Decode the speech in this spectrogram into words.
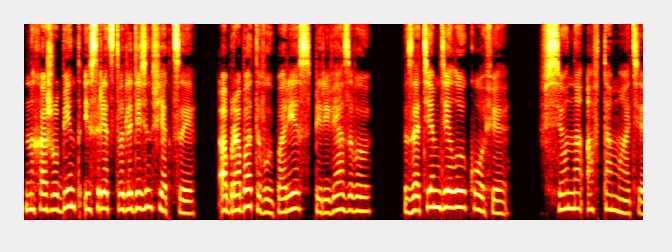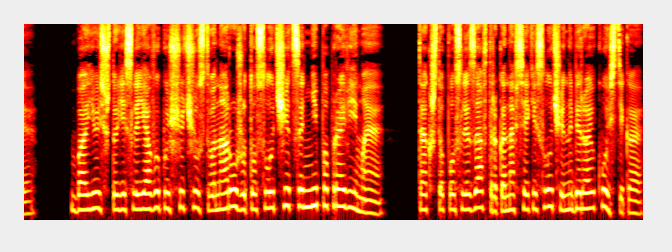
Нахожу бинт и средства для дезинфекции. Обрабатываю порез, перевязываю. Затем делаю кофе. Все на автомате. Боюсь, что если я выпущу чувства наружу, то случится непоправимое. Так что после завтрака на всякий случай набираю Костика.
